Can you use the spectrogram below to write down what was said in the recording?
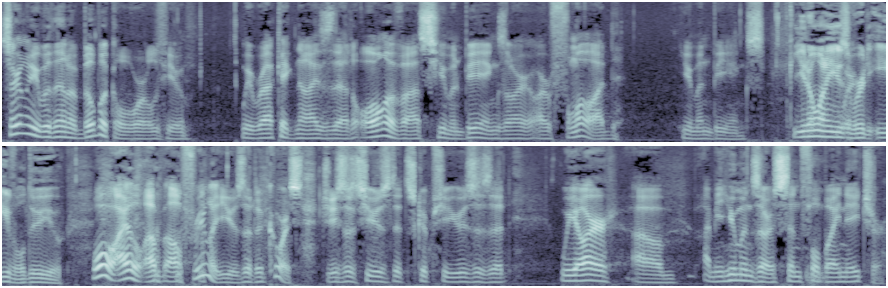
certainly within a biblical worldview, we recognize that all of us human beings are, are flawed human beings. You don't want to use We're, the word evil, do you? Well, I'll, I'll, I'll freely use it, of course. Jesus used it, Scripture uses it. We are, um, I mean, humans are sinful by nature.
